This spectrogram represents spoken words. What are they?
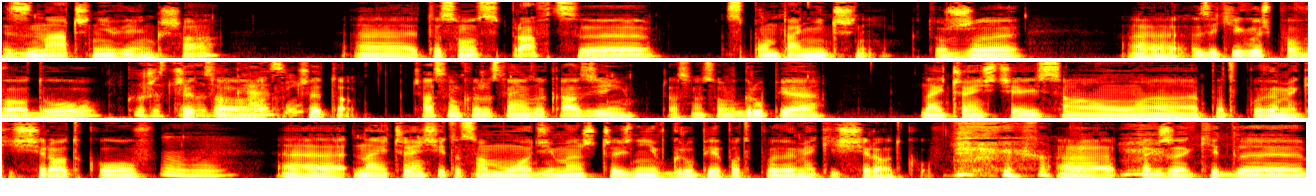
znacznie większa, e, to są sprawcy spontaniczni, którzy z jakiegoś powodu, korzystają czy to, z okazji? czy to czasem korzystają z okazji, czasem są w grupie, najczęściej są pod wpływem jakichś środków, mhm. E, najczęściej to są młodzi mężczyźni w grupie pod wpływem jakichś środków. E, także kiedy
